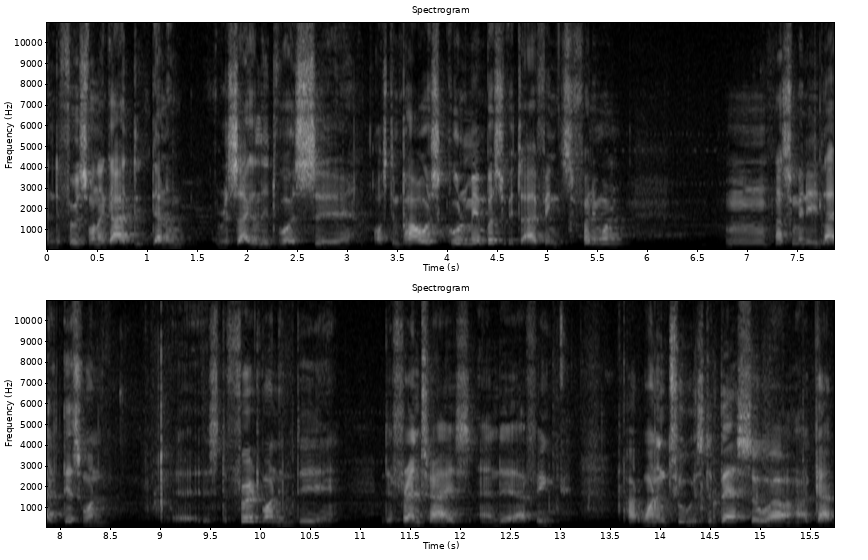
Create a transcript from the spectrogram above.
and the first one I got, then I recycled it, was uh, Austin Powers Gold Members, which I think is a funny one. Mm, not so many like this one. Uh, it's the third one in the the franchise, and uh, I think part one and two is the best. So uh, I got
